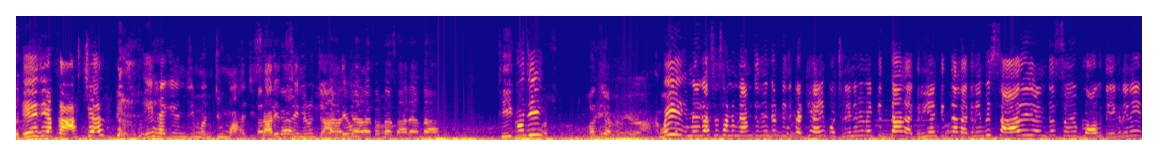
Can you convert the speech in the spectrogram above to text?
ਇਹ ਜੀ ਆਕਾਸ਼ ਚਲ। ਇਹ ਹੈਗੇ ਨੇ ਜੀ ਮੰਜੂ ਮਾਹਲ ਜੀ। ਸਾਰੇ ਤੁਸੀਂ ਇਹਨਾਂ ਨੂੰ ਜਾਣਦੇ ਹੋ? ਤੁਹਾਡਾ ਸਾਰਿਆਂ ਦਾ। ਠੀਕ ਹੋ ਜੀ? ਵਧੀਆ। ਬਈ ਮੇਰੇ ਗੱਲ ਸਾਨੂੰ ਮੈਮ ਜਦੋਂ ਗੱਡੀ 'ਚ ਬੈਠੇ ਆਏ ਪੁੱਛ ਰਹੇ ਨੇ ਵੀ ਮੈਂ ਕਿੱਦਾਂ ਲੱਗ ਰਹੀ ਹਾਂ ਕਿੱਦਾਂ ਲੱਗ ਰਹੀ ਹਾਂ। ਵੀ ਸਾਰੇ ਜਣ ਦੱਸੋ ਇਹ ਬਲੌਗ ਦੇਖ ਰਹੇ ਨੇ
